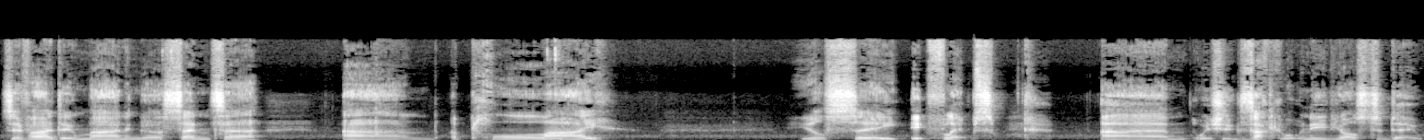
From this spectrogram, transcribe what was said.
So if I do mine and go center and apply, you'll see it flips, um, which is exactly what we need yours to do.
